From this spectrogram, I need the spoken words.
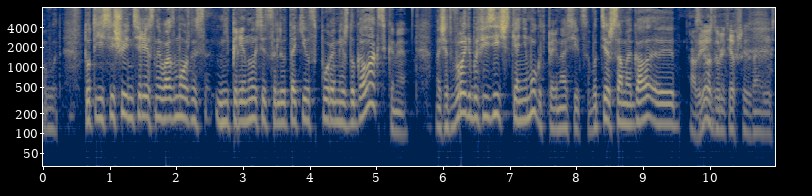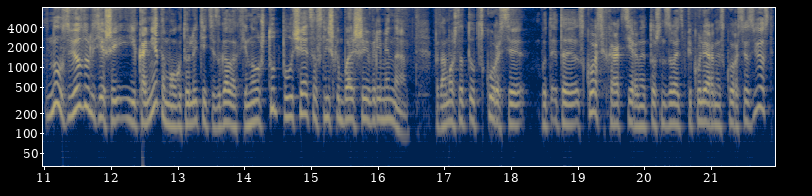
Вот. Тут есть еще интересная возможность, не переносятся ли вот такие споры между галактиками. Значит, вроде бы физически они могут переноситься. Вот те же самые гал... Э, а звезды улетевшие, знаю, есть. Ну, звезды улетевшие и кометы могут улететь из галактики, но уж тут получается слишком большие времена, потому что тут скорости вот эта скорость характерная, то, что называется спекулярной скоростью звезд,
